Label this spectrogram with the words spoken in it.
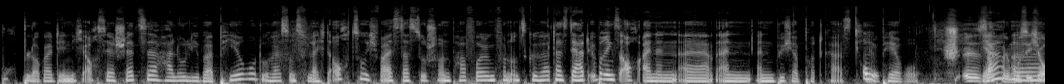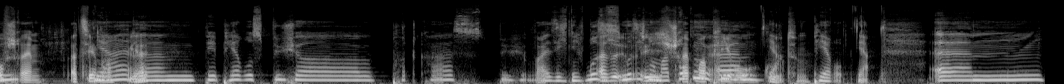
Buchblogger, den ich auch sehr schätze. Hallo lieber Pero, du hörst uns vielleicht auch zu. Ich weiß, dass du schon ein paar Folgen von uns gehört hast. Der hat übrigens auch einen, äh, einen, einen Bücherpodcast, oh. Pero. Äh, sag ja, mir, muss ähm, ich aufschreiben. Erzähl ja, mal. Ja, ähm, Peros Bücher Podcast, Bücher, weiß ich nicht. Muss also, ich, muss ich, ich nochmal gucken. Mal Pero. Ähm, Gut. Ja, Pero, ja. Ähm,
